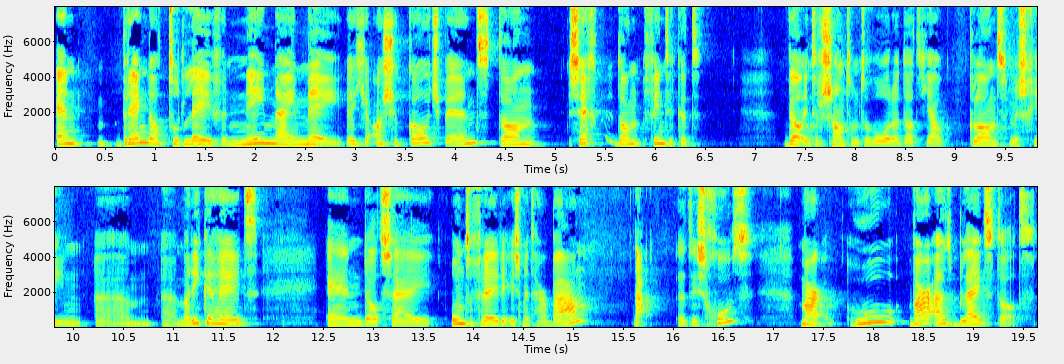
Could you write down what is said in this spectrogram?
En breng dat tot leven. Neem mij mee. Weet je, als je coach bent, dan, zeg, dan vind ik het wel interessant om te horen dat jouw klant misschien um, heet en dat zij ontevreden is met haar baan. Nou, dat is goed. Maar hoe, waaruit blijkt dat?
